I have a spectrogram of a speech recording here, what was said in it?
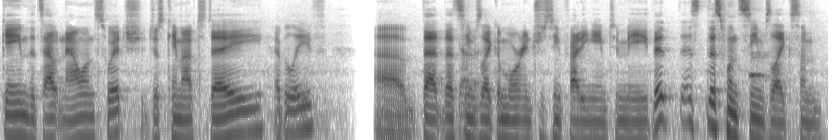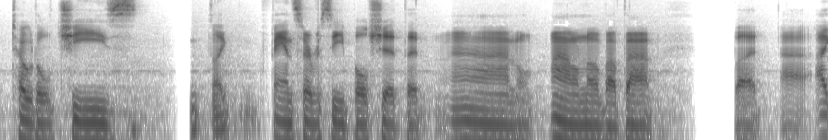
game that's out now on Switch. It just came out today, I believe. Uh, that that seems it. like a more interesting fighting game to me. That this this one seems like some total cheese, like fan servicey bullshit. That uh, I don't I don't know about that. But uh, I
